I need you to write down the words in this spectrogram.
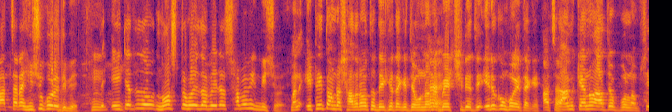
বাচ্চারা হিসু করে দিবে। তো এইটাতে তো নষ্ট হয়ে যাবে এটা স্বাভাবিক বিষয়। মানে এটাই তো আমরা সাধারণত দেখে থাকি যে অন্যান্য হ্যাঁ। বেডশিটে যে এরকম হয়ে থাকে। আচ্ছা। আমি কেন আজব বললাম? সে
